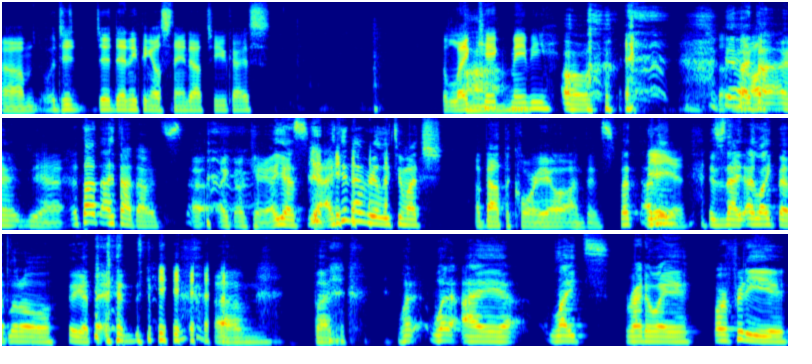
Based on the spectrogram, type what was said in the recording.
um, did did anything else stand out to you guys? The leg kick, Um, maybe. Oh. The- yeah, the I thought. I, yeah, I thought. I thought that was uh, like okay. I guess. Yeah, I didn't have really too much about the choreo on this, but I Yeah, mean, yeah. it's nice. I like that little thing at the end. um, but what what I liked right away, or pretty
